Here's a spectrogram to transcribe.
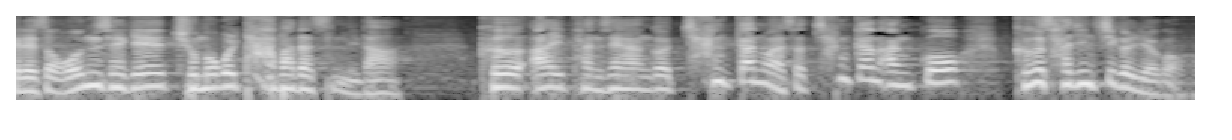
그래서 온 세계의 주목을 다 받았습니다. 그 아이 탄생한 거 잠깐 와서 잠깐 안고 그 사진 찍으려고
